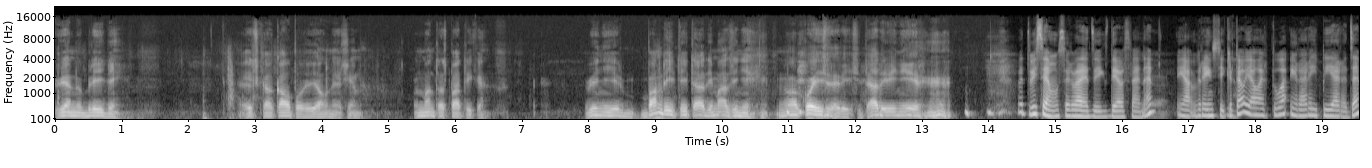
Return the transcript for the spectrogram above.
vienu brīdi. Es kā kalpoju jauniešiem, un man tas patika. Viņi ir bandīti, tādi maziņi. No ko izdarīsi? Tādi viņi ir. Bet visiem mums ir vajadzīgs dievs, vai ne? Jā, brīnišķīgi, ka tev jau ar to ir arī pieredze.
